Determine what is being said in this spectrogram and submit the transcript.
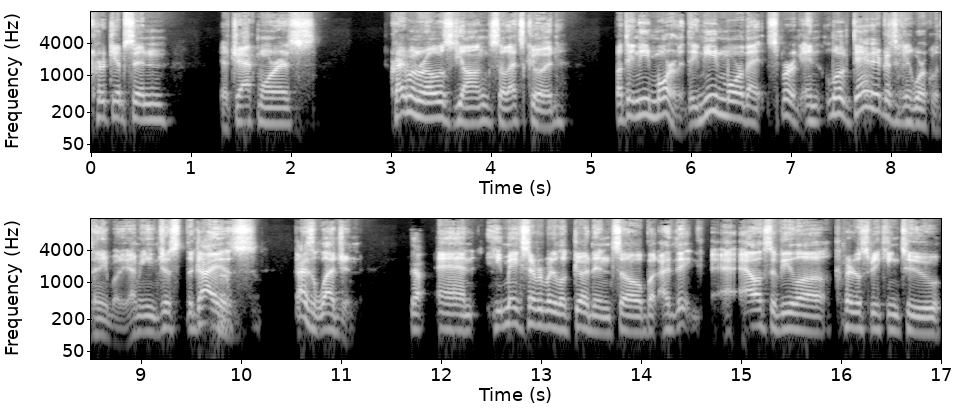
Kirk Gibson, you have Jack Morris, Craig Monroe's young, so that's good, but they need more of it. They need more of that spurt. And look, Dan Dickerson can work with anybody. I mean, just the guy is guy's a legend. Yeah. and he makes everybody look good. And so, but I think Alex Avila, compared to speaking to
